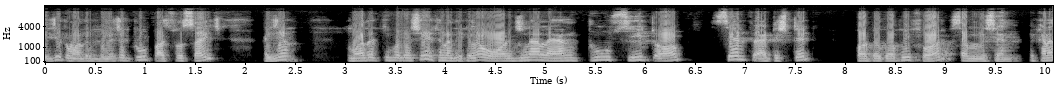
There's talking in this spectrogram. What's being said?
এই যে তোমাদের বলেছে টু পাসপোর্ট সাইজ এই যে তোমাদের কি বলেছে? এখানে দেখে নাও original and two set of self attested photocopy for submission এখানে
